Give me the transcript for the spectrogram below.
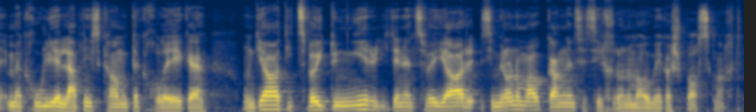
hat man coole Erlebnisse gehabt mit den Kollegen. Und ja, die zwei Turniere in diesen zwei Jahren sind wir auch nochmal gegangen, es hat sicher auch nochmal mega Spass gemacht.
